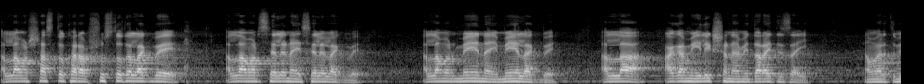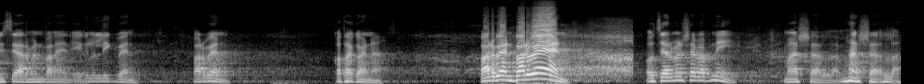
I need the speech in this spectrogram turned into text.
আল্লাহ আমার স্বাস্থ্য খারাপ, সুস্থতা লাগবে। আল্লাহ আমার ছেলে নাই, ছেলে লাগবে। আল্লাহ আমার মেয়ে নাই, মেয়ে লাগবে। আল্লাহ আগামী ইলেকশনে আমি দাঁড়াইতে চাই। আমার তুমি চেয়ারম্যান বানাই দিও। এগুলো লিখবেন। পারবেন? কথা কয় না। পারবেন পারবেন? ও চেয়ারম্যান সাহেব আপনি? মাশাআল্লাহ মাশাআল্লাহ।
